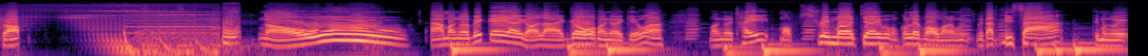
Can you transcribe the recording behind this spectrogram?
Drop. No. À mọi người biết cái ờ, gọi là go mọi người, kiểu mọi người thấy một streamer chơi một con level mà người ta đi xa á, thì mọi người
